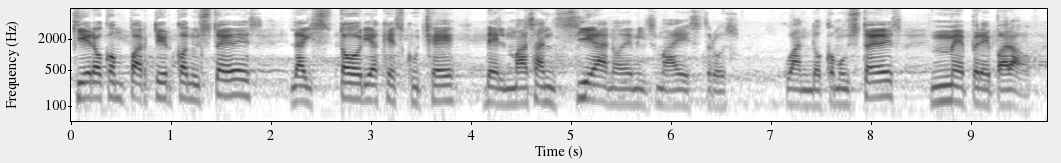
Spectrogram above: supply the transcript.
Quiero compartir con ustedes la historia que escuché del más anciano de mis maestros, cuando como ustedes me preparaba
